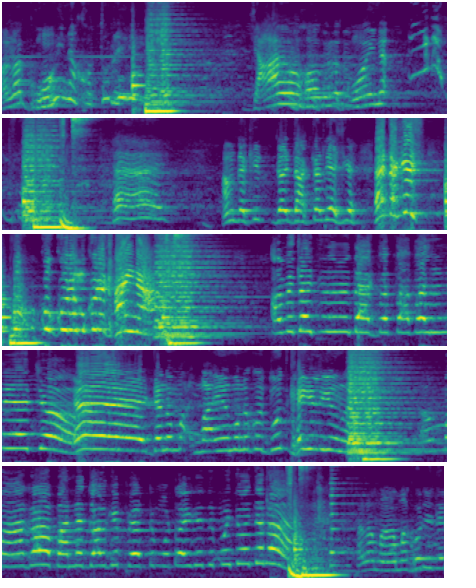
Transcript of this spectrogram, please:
আলা গয়না কত রে? যা হবে গয়না। হ্যাঁ আমি দেখি যাই ডাক্তার দিয়ে আসি। হ্যাঁ দেখিস কুকুরে মুকুরে খাই না। আমি দেখছি তুমি ডাক্তার তাড়াতাড়ি নিয়ে এসো। এই যেন মায়ের মনে করে দুধ খাইয়ে দিও না। মা গো বান্নের জলকে পেট মোটা হয়ে গেছে বুঝতে পারছ না? শালা মা মা করে দে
